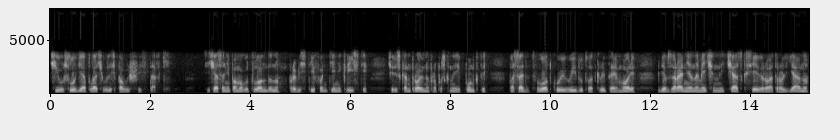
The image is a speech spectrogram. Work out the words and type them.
чьи услуги оплачивались по высшей ставке. Сейчас они помогут Лондону провести Фонтине Кристи через контрольно-пропускные пункты, посадят в лодку и выйдут в открытое море, где в заранее намеченный час к северу от Рольяно,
